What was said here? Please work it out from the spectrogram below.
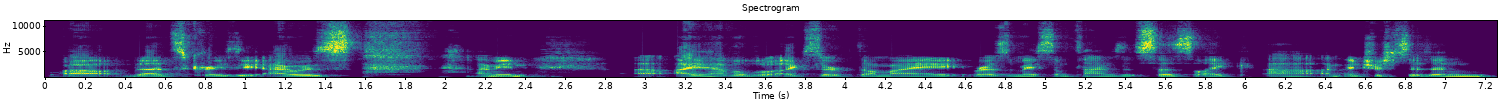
Wow, that's crazy. I was, I mean, uh, I have a little excerpt on my resume sometimes that says like uh, I'm interested in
